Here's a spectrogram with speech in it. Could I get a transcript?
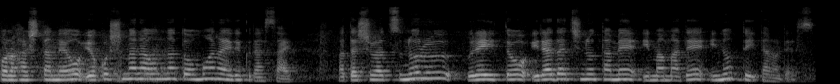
このはしためをよこしまな女と思わないでください。私は募る憂いと苛立ちのため今まで祈っていたのです。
